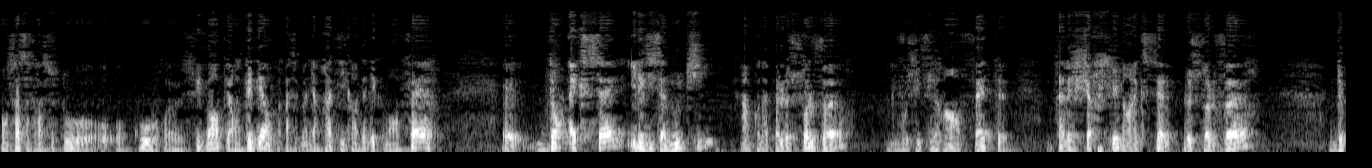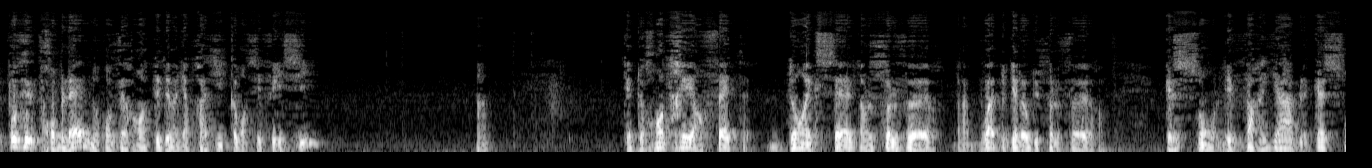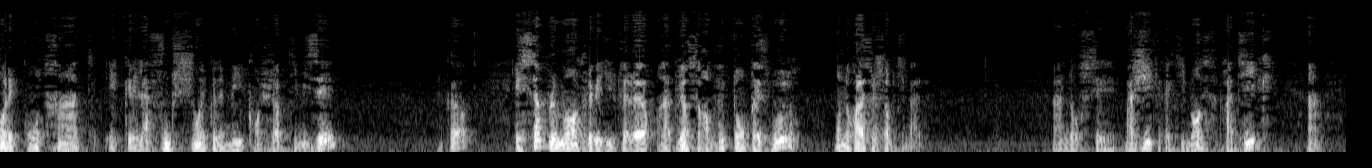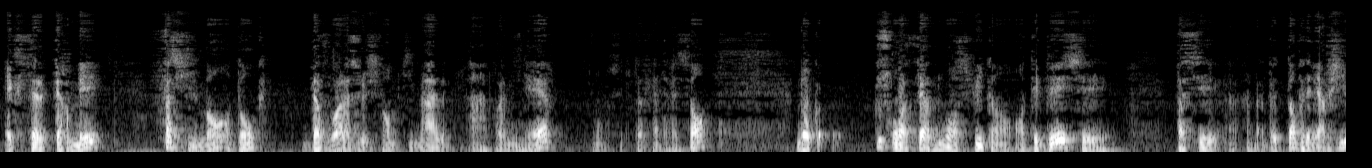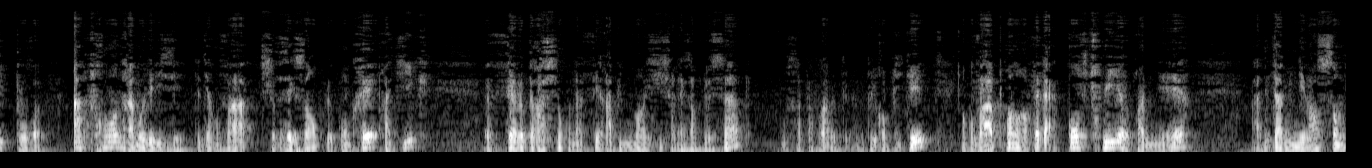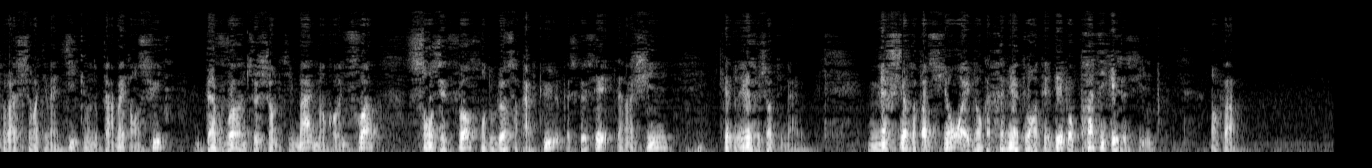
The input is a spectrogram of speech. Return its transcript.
Bon, ça, ça sera surtout au, cours suivant. Puis en TD, on verra de manière pratique en TD comment faire. Dans Excel, il existe un outil hein, qu'on appelle le solver. il vous suffira en fait d'aller chercher dans Excel le solver, de poser le problème. Donc on verra en de manière pratique comment c'est fait ici. Hein qui est de rentrer en fait dans Excel, dans le solver, dans la boîte de dialogue du solver, quelles sont les variables, quelles sont les contraintes et quelle est la fonction économique qu'on cherche à optimiser. D'accord? Et simplement, je l'avais dit tout à l'heure, en appuyant sur un bouton résoudre, on aura la solution optimale. Hein, donc c'est magique, effectivement, c'est pratique. Hein. Excel permet facilement donc d'avoir la solution optimale à un problème linéaire. Donc c'est tout à fait intéressant. Donc tout ce qu'on va faire, nous, ensuite, en, TD, c'est passer un, peu de temps, peu d'énergie pour apprendre à modéliser. C'est-à-dire, on va, sur des exemples concrets, pratiques, euh, faire l'opération qu'on a fait rapidement ici sur un exemple simple, on sera parfois un peu, plus compliqué. Donc, on va apprendre, en fait, à construire le problème linéaire, à déterminer l'ensemble de relations mathématiques qui vont nous permettre ensuite d'avoir une solution optimale, mais encore une fois, sans effort, sans douleur, sans calcul, parce que c'est la machine qui a donné la solution optimale. Merci de votre attention et donc à très bientôt en TD pour pratiquer ceci. Au revoir.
